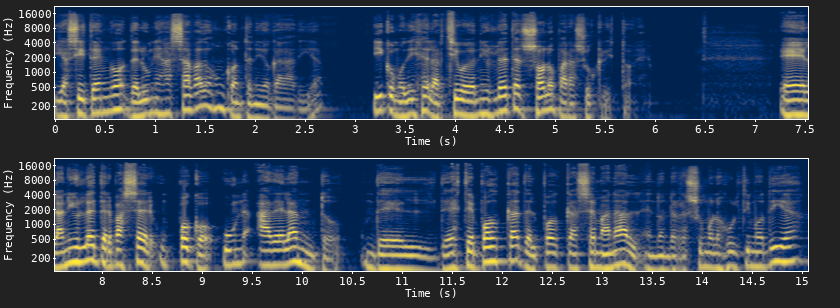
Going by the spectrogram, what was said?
y así tengo de lunes a sábados un contenido cada día. Y como dije, el archivo de newsletter solo para suscriptores. Eh, la newsletter va a ser un poco un adelanto de este podcast, del podcast semanal en donde resumo los últimos días,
